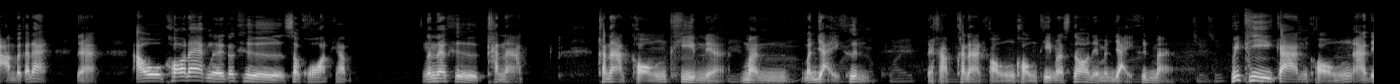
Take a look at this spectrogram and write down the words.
3 ไปก็ได้นะฮะเอาข้อแรกเลยก็คือสควอตครับ นั่นก็คือขนาดขนาดของทีมเนี่ยมันมันใหญ่ขึ้นนะครับขนาดของของทีมอาร์เซนอลเนี่ยมันใหญ่ขึ้นมา วิธีการของอาร์เต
